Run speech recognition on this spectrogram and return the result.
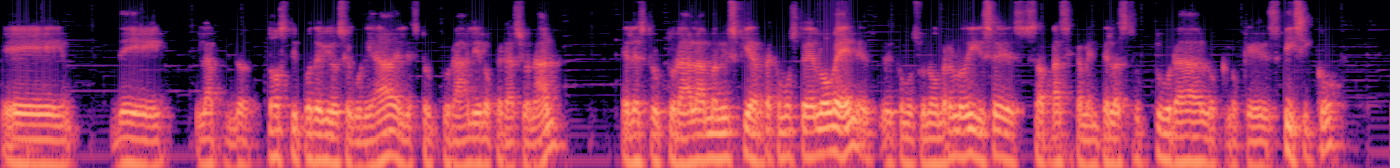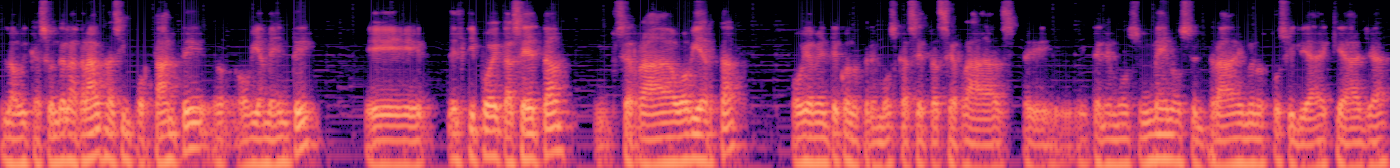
de los dos tipos de bioseguridad, el estructural y el operacional. El estructural a mano izquierda, como ustedes lo ven, como su nombre lo dice, es básicamente la estructura, lo, que es físico. La ubicación de la granja es importante, obviamente. Eh, el tipo de caseta, cerrada o abierta. Obviamente cuando tenemos casetas cerradas eh, tenemos menos entrada y menos posibilidad de que haya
